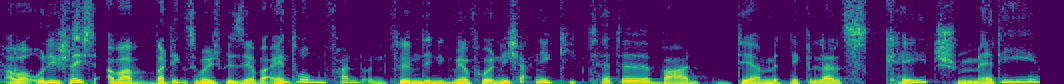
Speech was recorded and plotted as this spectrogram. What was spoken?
aber nicht schlecht. Aber was ich zum Beispiel sehr beeindruckend fand und ein Film, den ich mir vorher nicht angekickt hätte, war der mit Nicolas Cage, Maddie,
